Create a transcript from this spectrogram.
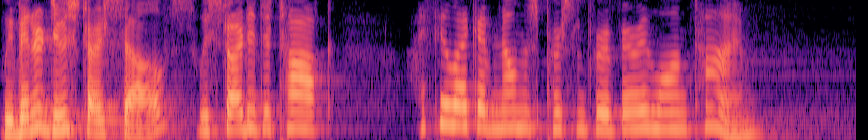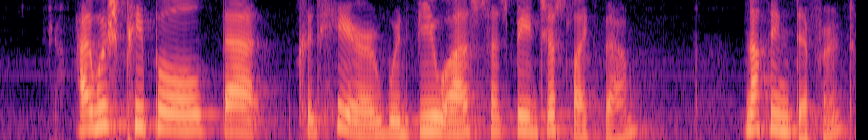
we've introduced ourselves, we started to talk, I feel like I've known this person for a very long time. I wish people that could hear would view us as being just like them, nothing different.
